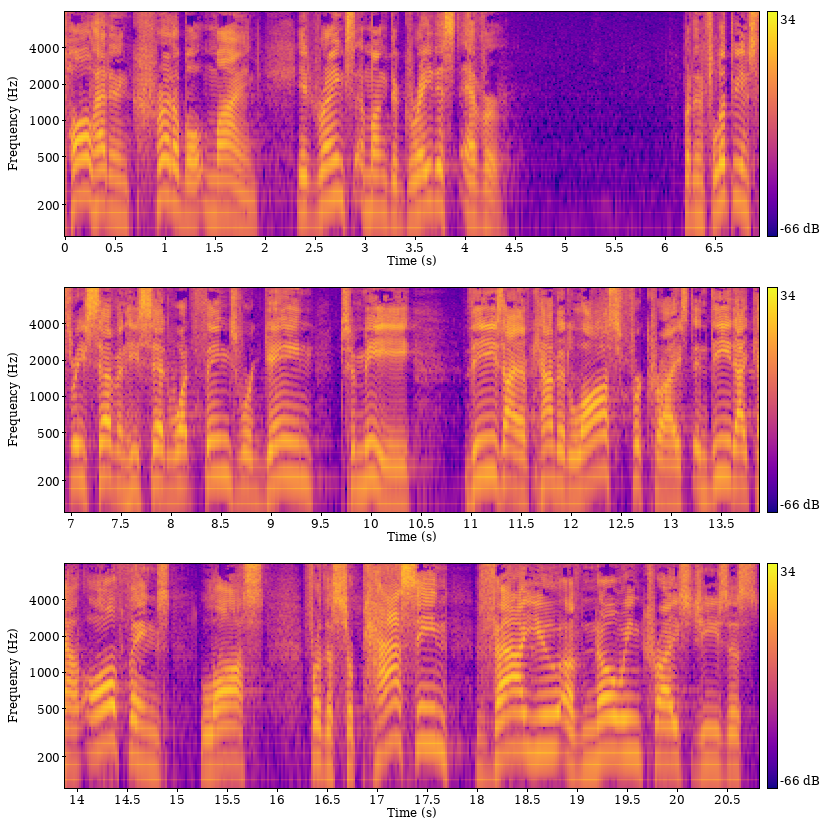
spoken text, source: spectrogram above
Paul had an incredible mind, it ranks among the greatest ever. But in Philippians 3 7, he said, What things were gain to me, these I have counted loss for Christ. Indeed, I count all things loss for the surpassing value of knowing Christ Jesus,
